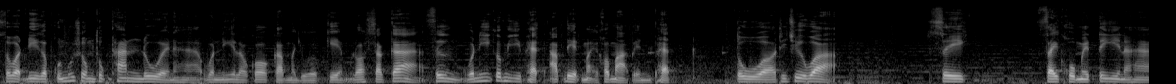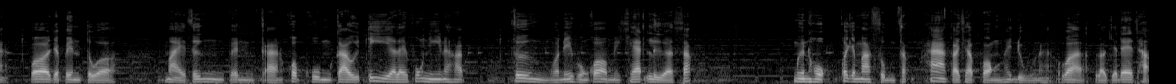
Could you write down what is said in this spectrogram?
สวัสดีกับคุณผู้ชมทุกท่านด้วยนะฮะ วันนี้เราก็กลับมาอยู่กับเกม Lost Saga ซึ่งวันนี้ก็มีแพทอัปเดตใหม่เข้ามาเป็นแพทตัวที่ชื่อว่า Psychometry นะฮะ ก็จะเป็นตัวใหม่ซึ่งเป็นการควบคุม Gravity อะไรพวกนี้นะครับ ซึ่งวันนี้ผมก็มีแคสเหลือสักหมื่นหกก็จะมาสุ่มสักห้ากาชาปองให้ดูนะฮะว่าเราจะได้ถา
